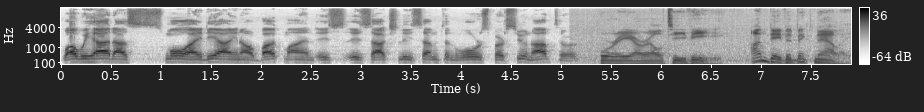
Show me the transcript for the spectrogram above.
what we had as small idea in our back mind is, is actually something worth pursuing after. For ARL TV, I'm David McNally.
